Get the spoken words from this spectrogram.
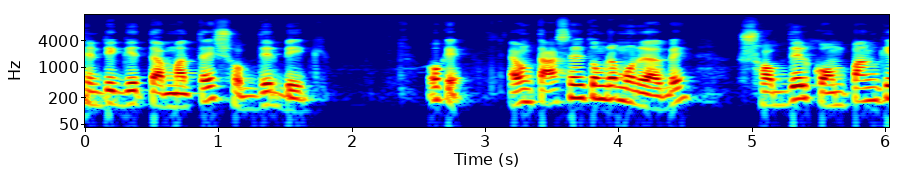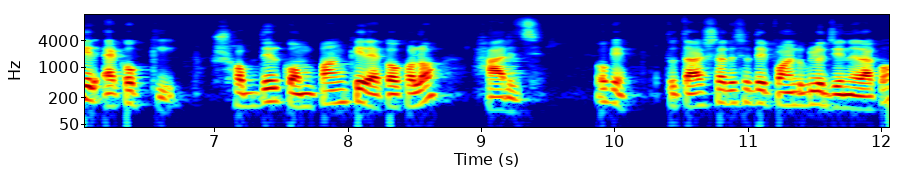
centigrade তাপমাত্রায় শব্দের বেগ। ওকে এবং তার সাথে তোমরা মনে রাখবে, শব্দের কম্পাঙ্কের একক কি? শব্দের কম্পাঙ্কের একক হলো হার্জ। ওকে তো তার সাথে সাথে এই পয়েন্টগুলো জেনে রাখো,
